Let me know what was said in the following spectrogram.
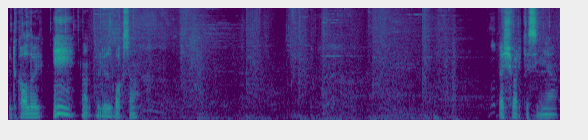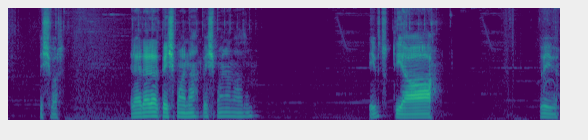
Kötü kaldı be. Lan ölüyoruz baksana. Beş var kesin ya. Beş var. Helal helal 5 mana. 5 mana lazım. Evi tuttu ya. Evi.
